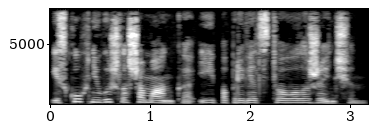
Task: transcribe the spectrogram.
из кухни вышла шаманка и поприветствовала женщин.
